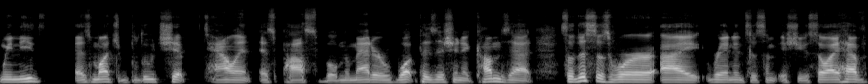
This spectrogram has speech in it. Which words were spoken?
We need as much blue chip talent as possible, no matter what position it comes at. So this is where I ran into some issues. So I have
